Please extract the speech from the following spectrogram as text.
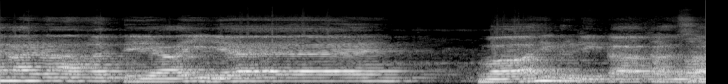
ਹਰਾਮਤ ਆਈਐ ਵਾਹਿਗੁਰੂ ਜੀ ਕਾ ਖਾਲਸਾ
